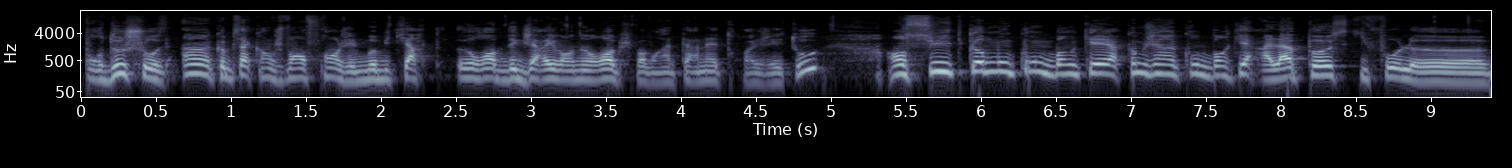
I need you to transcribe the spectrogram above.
pour deux choses. Un, comme ça, quand je vais en France, j'ai une MobiCard Europe. Dès que j'arrive en Europe, je peux avoir Internet, 3G et tout. Ensuite, comme mon compte bancaire, comme j'ai un compte bancaire à la poste qu'il faut le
